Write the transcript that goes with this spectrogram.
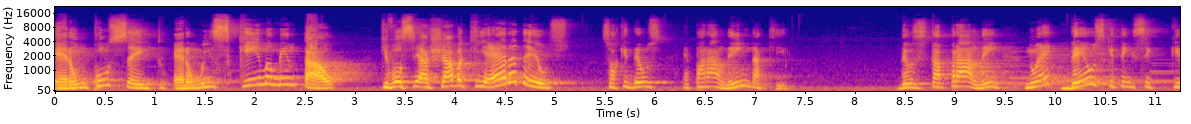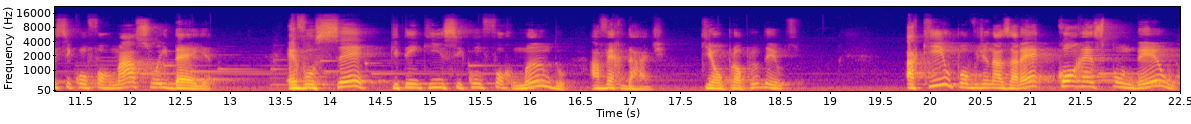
era um conceito, era um esquema mental que você achava que era Deus. Só que Deus é para além daquilo. Deus está para além. Não é Deus que tem que se, que se conformar à sua ideia. É você que tem que ir se conformando à verdade, que é o próprio Deus. Aqui o povo de Nazaré correspondeu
